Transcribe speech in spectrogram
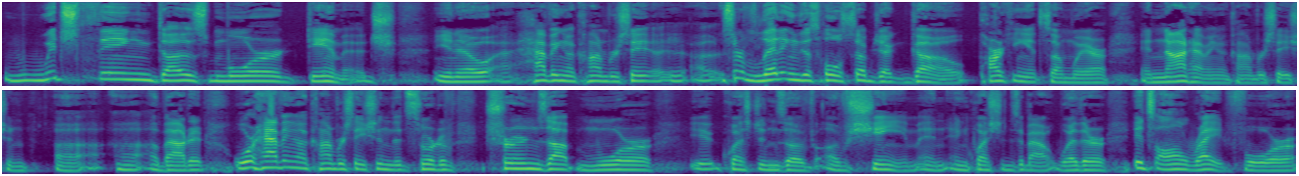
which thing does more damage? You know, having a conversation, uh, sort of letting this whole subject go, parking it somewhere, and not having a conversation uh, uh, about it, or having a conversation that sort of churns up more uh, questions of, of shame and, and questions about whether it's all right for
